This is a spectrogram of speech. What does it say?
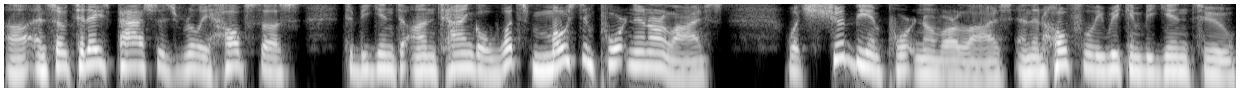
Uh, and so today's passage really helps us to begin to untangle what's most important in our lives, what should be important of our lives, and then hopefully we can begin to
